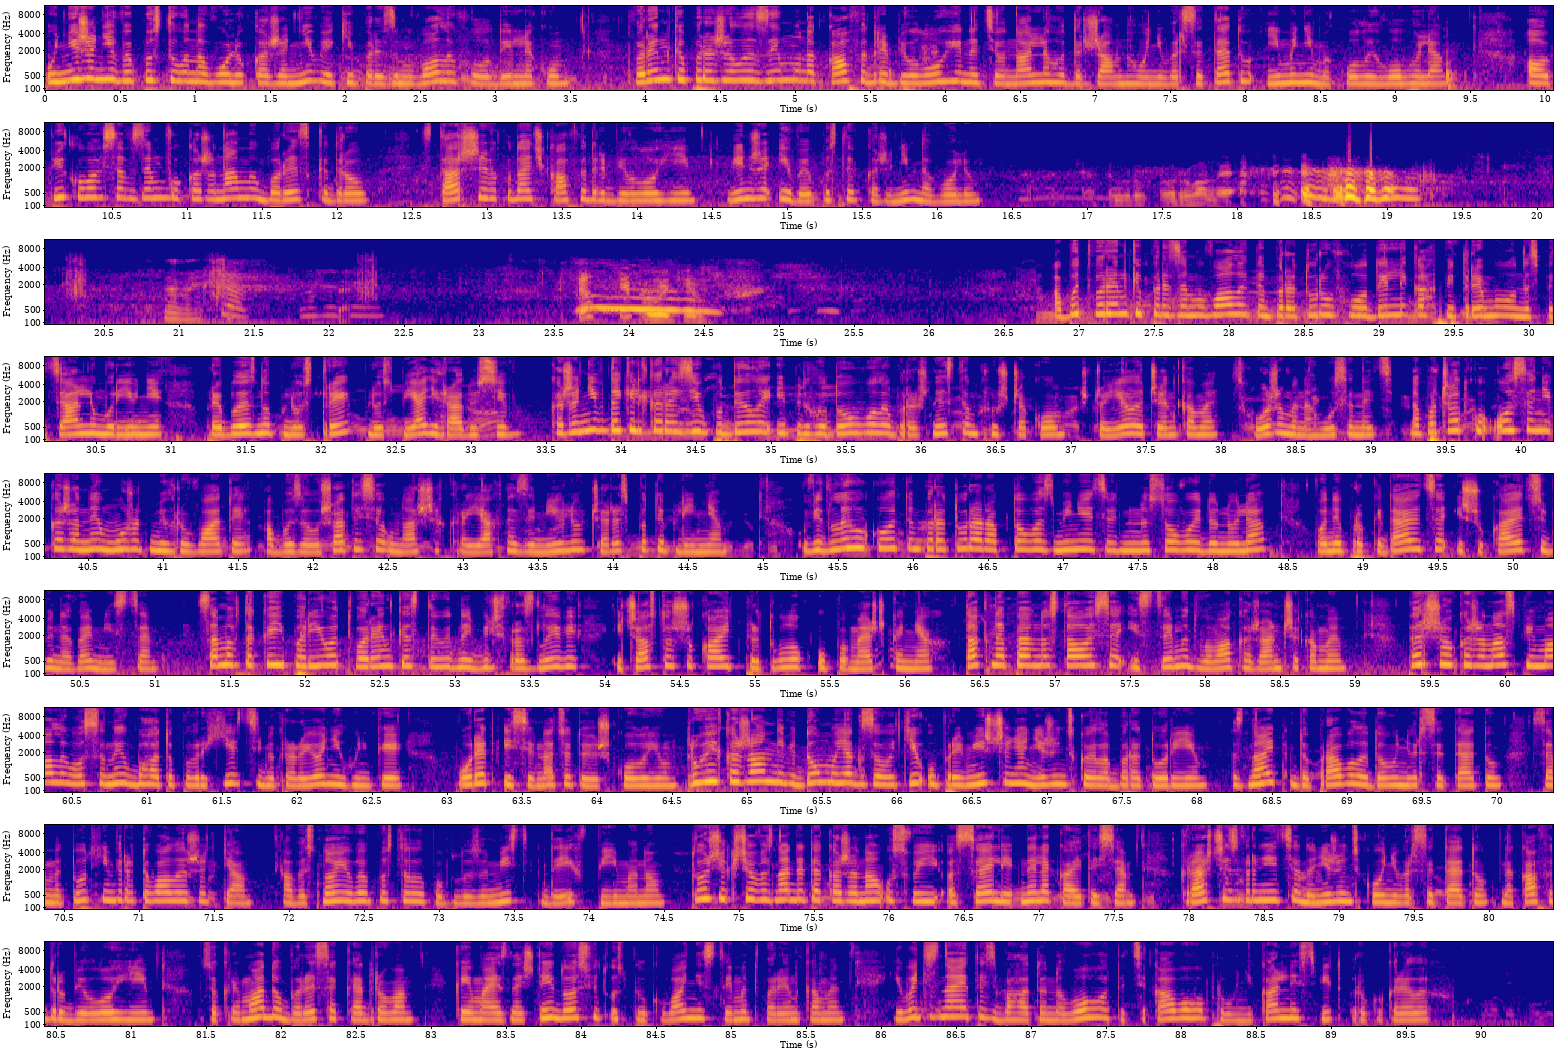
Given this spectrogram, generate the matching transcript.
У Ніжині випустили на волю кажанів, які перезимували в холодильнику. Тваринки пережили зиму на кафедрі біології Національного державного університету імені Миколи Гоголя. А опікувався взимку кажанами Борис Кедров, старший викладач кафедри біології. Він же і випустив кажанів на волю. Рване. Давай. Все, и полетів. Аби тваринки перезимували, температуру в холодильниках підтримували на спеціальному рівні приблизно плюс 3, плюс 5 градусів. Кажанів декілька разів будили і підгодовували борошнистим хрущаком, що є личинками, схожими на гусениць. На початку осені кажани можуть мігрувати або залишатися у наших краях на зимівлю через потепління. У відлигу, коли температура раптово змінюється від мінусової до нуля, вони прокидаються і шукають собі нове місце. Саме в такий період тваринки стають найбільш вразливі і часто шукають притулок у помешканнях. Так, напевно, сталося і з цими двома кажанчиками. Першого кажана спіймали восени в багатоповерхівці мікрорайоні Гуньки поряд із 17-ю школою. Другий кажан невідомо як залетів у приміщення Ніжинської лабораторії. Знайд доправили до університету. Саме тут їм врятували життя, а весною випустили поблизу місць, де їх впіймано. Тож, якщо ви знайдете кажана у своїй оселі, не лякайтеся. Краще зверніться до Ніжинського університету на кафедру біології, зокрема до Бориса Кедрова, який має значний досвід у спілкуванні з цими тваринками. І ви дізнаєтесь багато нового та цікавого про унікальний світ рукокрилих.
